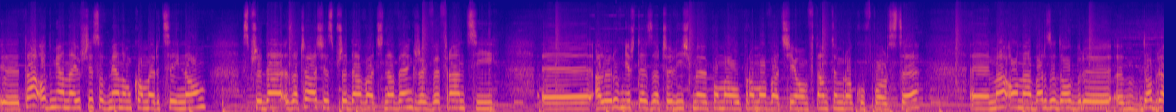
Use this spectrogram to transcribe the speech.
Y, Ta odmiana już jest odmianą komercyjną. Sprzeda- zaczęła się sprzedawać na Węgrzech, we Francji, y, ale również też zaczęliśmy pomału promować ją w tamtym roku w Polsce. Y, Ma ona bardzo dobry, dobre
